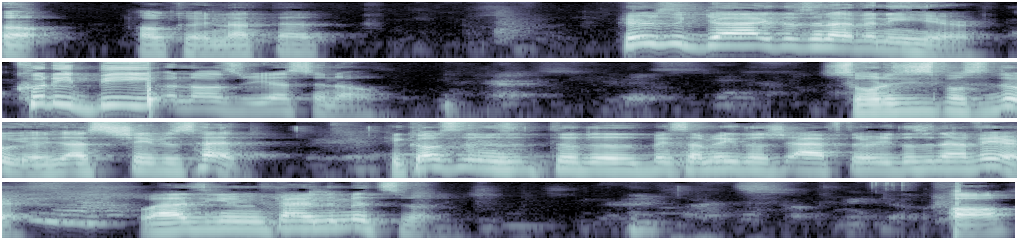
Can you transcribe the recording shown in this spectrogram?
Oh, okay, not that. Here's a guy doesn't have any hair. Could he be a Nazir? Yes or no? So what is he supposed to do? He has to shave his head. He comes to the, to the Beis Hamikdash after he doesn't have hair. Why is he going giving him the mitzvah? Oh,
